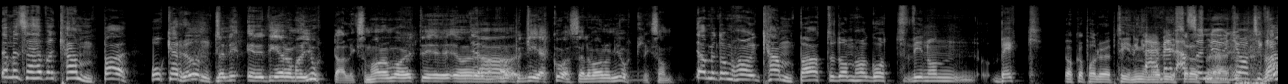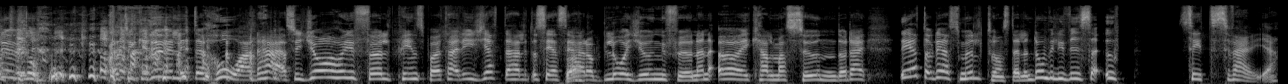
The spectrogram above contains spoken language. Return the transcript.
Nej men så här, bara kampa, åka runt. Men är det det de har gjort då? Liksom? Har de varit i, eh, Ja. på GKs eller vad har de gjort? Liksom? Ja men de har kampat och de har gått vid någon bäck. Jakob håller upp tidningen Nej, och visar alltså oss nu nu, här. jag tycker, du, jag tycker du är lite hård här. Alltså, jag har ju följt prinsparet här. Det är jättehärligt att se sig här. Och Blå Jungfrun, en ö i Kalmarsund. Och där, det är ett av deras smultronställen. De vill ju visa upp sitt Sverige.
